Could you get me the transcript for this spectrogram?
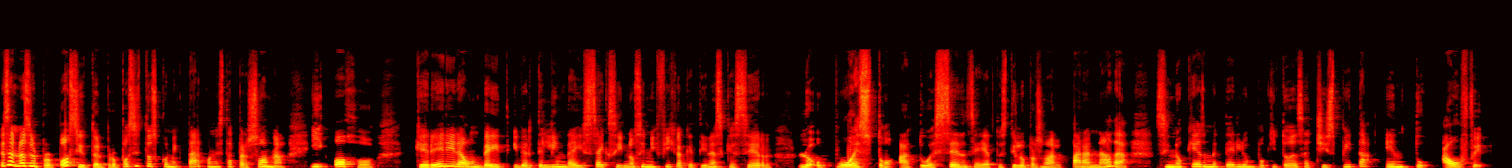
ese no es el propósito. El propósito es conectar con esta persona. Y ojo, querer ir a un date y verte linda y sexy no significa que tienes que ser lo opuesto a tu esencia y a tu estilo personal, para nada, sino que es meterle un poquito de esa chispita en tu outfit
